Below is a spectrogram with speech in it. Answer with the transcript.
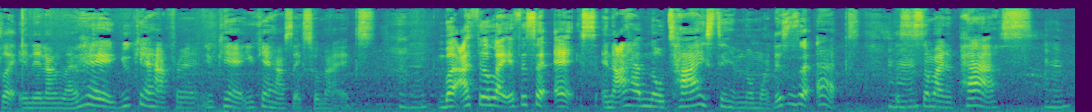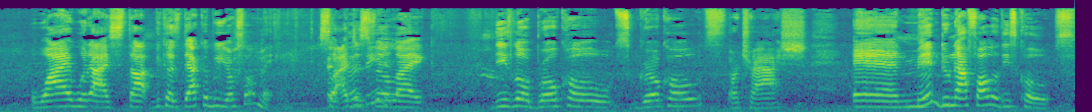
like, and then I'm like, hey, you can't have friend, you can't, you can't have sex with my ex. Mhm. But I feel like if it's an ex and I have no ties to him no more, this is an ex. This Mhm. is somebody in the past Mhm. why would I stop? Because that could be your soulmate. So It I just feel like these little bro codes, girl codes are trash. And men do not follow these codes.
